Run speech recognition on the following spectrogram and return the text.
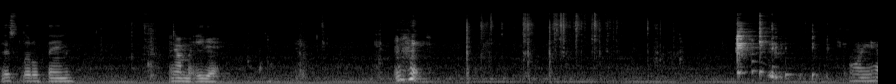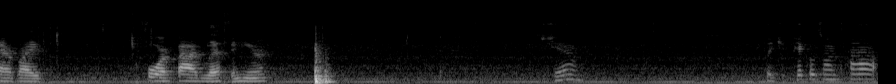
this little thing. And I'm gonna eat it. I only have like four or five left in here yeah. Put your pickles on top.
